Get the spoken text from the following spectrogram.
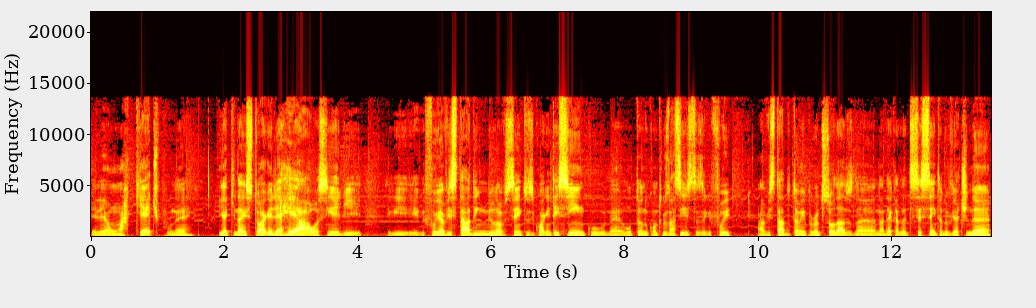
ele é um arquétipo, né? e aqui na história ele é real, assim, ele, ele, ele foi avistado em 1945, né, lutando contra os nazistas, ele foi avistado também por outros soldados na, na década de 60 no Vietnã,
